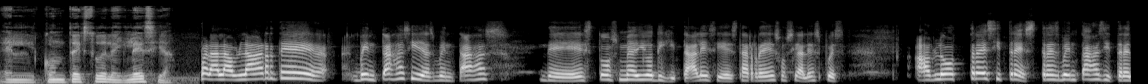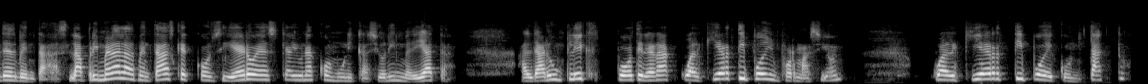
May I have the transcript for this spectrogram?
el contexto de la iglesia? Para hablar de ventajas y desventajas de estos medios digitales y de estas redes sociales, pues hablo tres y tres, tres ventajas y tres desventajas. La primera de las ventajas que considero es que hay una comunicación inmediata. Al dar un clic puedo tener cualquier tipo de información. cualquier tipo de contacto,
